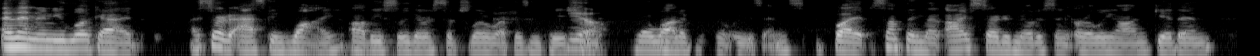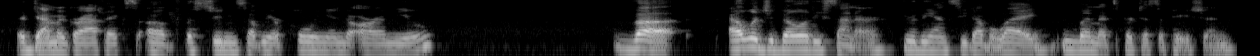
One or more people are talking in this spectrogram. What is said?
and then when you look at i started asking why obviously there was such low representation yeah. for a lot of different reasons. But something that i started noticing early on given the demographics of the students that we are pulling into rmu the eligibility center through the ncaa limits participation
